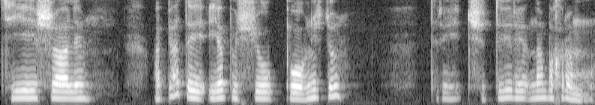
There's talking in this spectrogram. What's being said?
цієї шалі. А п'ятий я пущу повністю 3-4 на бахрому.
